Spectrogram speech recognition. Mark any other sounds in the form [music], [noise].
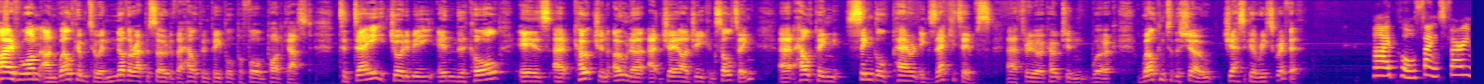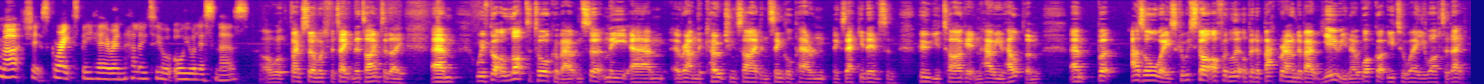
Hi, everyone, and welcome to another episode of the Helping People Perform podcast. Today, joining me in the call is uh, coach and owner at JRG Consulting, uh, helping single parent executives uh, through her coaching work. Welcome to the show, Jessica Rhys-Griffith. Hi, Paul. Thanks very much. It's great to be here, and hello to all your listeners. Oh, well, thanks so much for taking the time today. Um, we've got a lot to talk about, and certainly um, around the coaching side and single parent executives and who you target and how you help them. Um, but as always, can we start off with a little bit of background about you? You know, what got you to where you are today?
